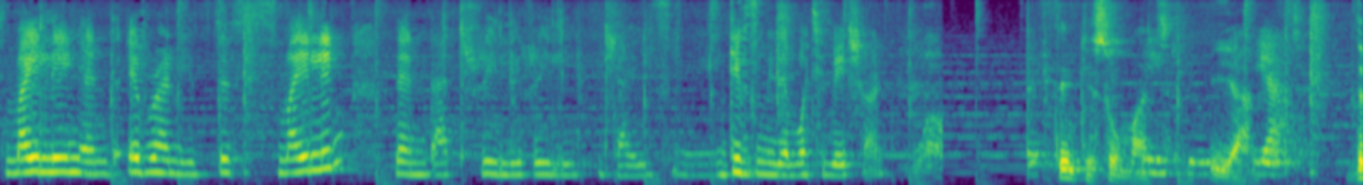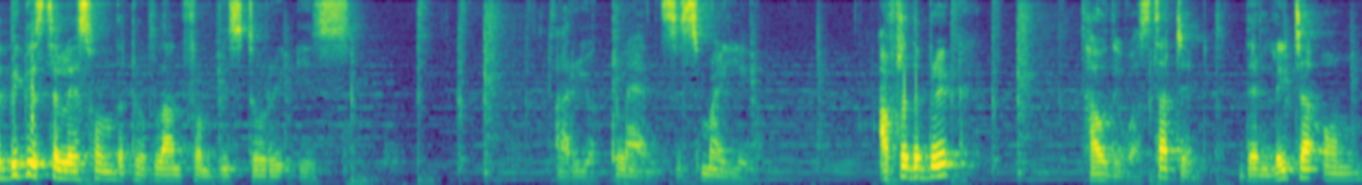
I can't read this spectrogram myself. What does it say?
smiling and everyone is just smiling then that really, really drives me, gives me the motivation. Wow. Thank you so much. Thank you. Yeah. Yeah. The biggest lesson that we've learned from this story is are your clients smiling? After the break, how they were started, then later on,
